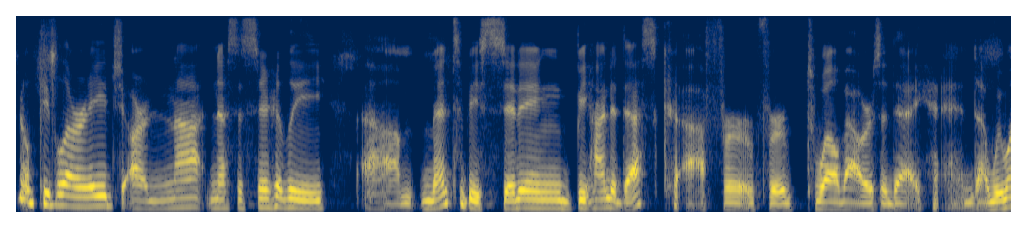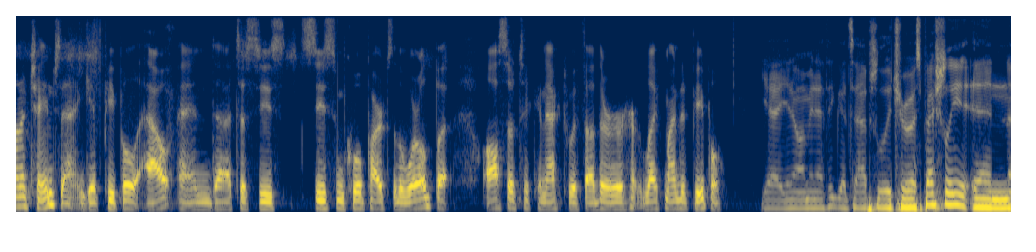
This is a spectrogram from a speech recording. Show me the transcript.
you know, people our age are not necessarily um, meant to be sitting behind a desk uh, for for 12 hours a day, and uh, we want to change that and get people out and uh, to see see some cool parts of the world, but also to connect with other like-minded people. Yeah, you know, I mean, I think that's absolutely true, especially in,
